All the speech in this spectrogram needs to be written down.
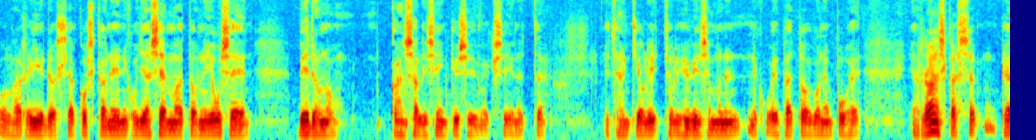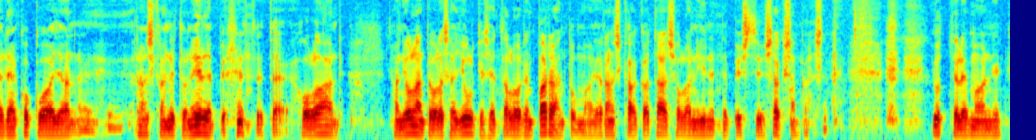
ollaan riidossa ja koskaan ei niin jäsenmaat ole niin usein vedonnut kansallisiin kysymyksiin, että, että hänkin oli, oli hyvin semmoinen niin epätoivoinen puhe. Ja Ranskassa käydään koko ajan, Ranska nyt on elpynyt, että Holland, hän jollain tavalla saa julkisen talouden parantumaan ja Ranska alkaa taas olla niin, että ne pystyy Saksan kanssa juttelemaan, niin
